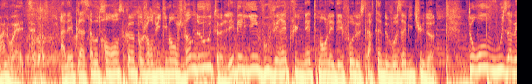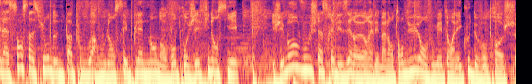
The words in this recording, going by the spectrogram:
Alouette. Allez, place à votre horoscope. Aujourd'hui, dimanche 22 août, les béliers, vous verrez plus nettement les défauts de certaines de vos habitudes. Taureau, vous avez la sensation de ne pas pouvoir vous lancer pleinement dans vos projets financiers. Gémeaux, vous chasserez des erreurs et des malentendus en vous mettant à l'écoute de vos proches.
